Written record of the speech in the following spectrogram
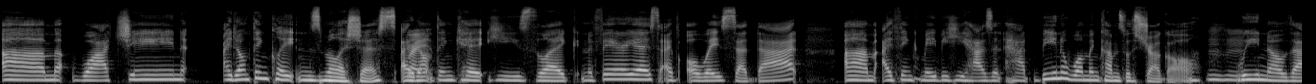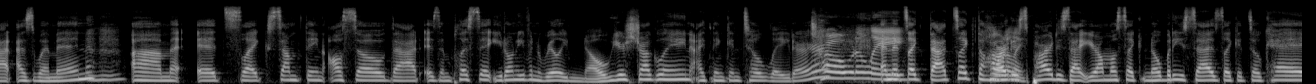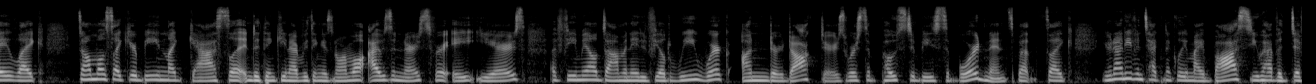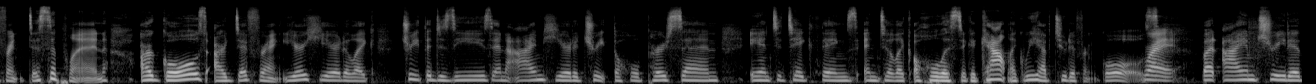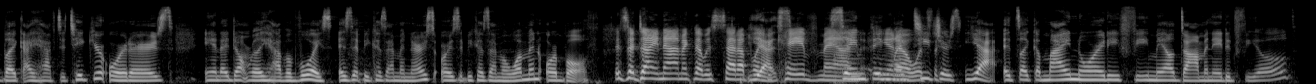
um watching I don't think Clayton's malicious. I don't think he, he's like nefarious. I've always said that. Um, I think maybe he hasn't had being a woman comes with struggle. Mhm. We know that as women. Mm-hmm. Um, it's like something also that is implicit. You don't even really know you're struggling, I think, until later. Totally. And it's like that's like the Totally. hardest part is that you're almost like nobody says like it's okay. Like it's almost like you're being like gaslit into thinking everything is normal. I was a nurse for eight years, a female dominated field. We work under doctors. We're supposed to be subordinates, but it's like you're not even technically my boss. You have a different discipline. Our goals are different. You're here to like treat the disease, and I'm here to treat the whole person and to take things into like a holistic account. Like we have two different goals Right. But I am treated like I have to take your orders and I don't really have a voice. Is it because I'm a nurse or is it because I'm a woman or both? it's a dynamic that was set up like Yes. a caveman Same thing you know, like what's the- teachers. yeah, it's like a minority female dominated field.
